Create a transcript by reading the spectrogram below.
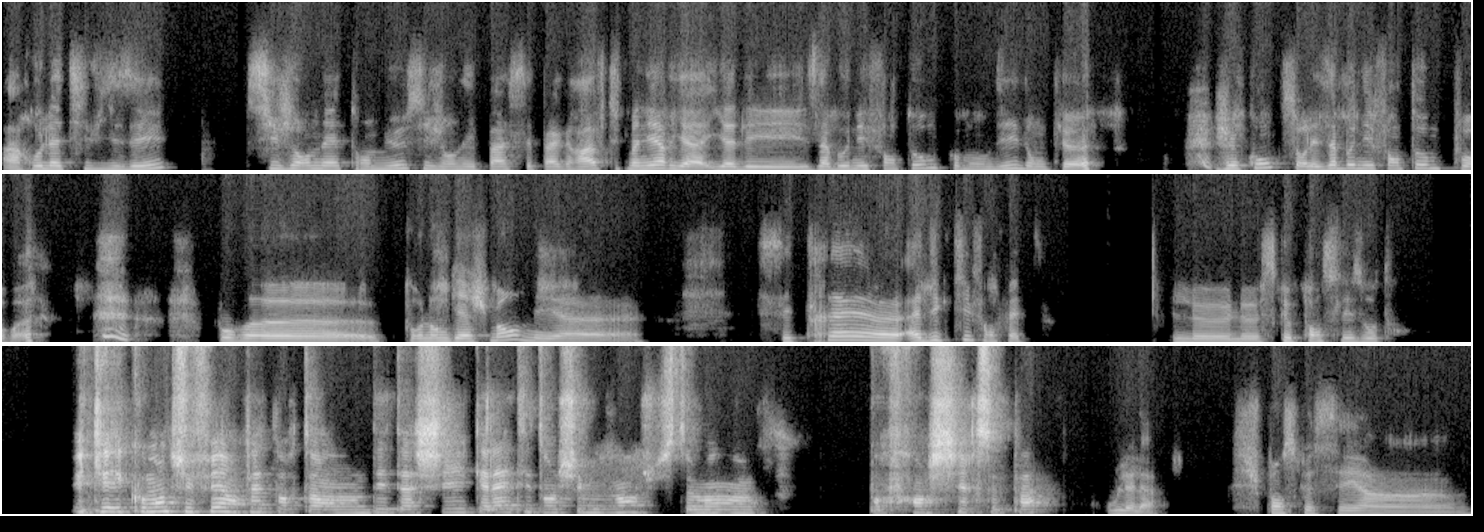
relativiser. Si j'en ai, tant mieux. Si j'en ai pas, c'est pas grave. De toute manière, il y a, des abonnés fantômes, comme on dit. Donc, je compte sur les abonnés fantômes pour, pour, pour l'engagement. Mais c'est très euh, addictif en fait, le, ce que pensent les autres. Et comment tu fais en fait pour t'en détacher? Quel a été ton cheminement justement euh, pour franchir ce pas? Ouh là là, je pense que c'est un...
